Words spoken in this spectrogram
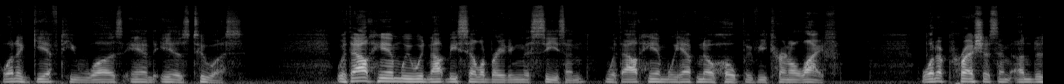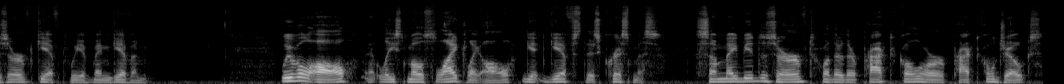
What a gift He was and is to us. Without Him, we would not be celebrating this season. Without Him, we have no hope of eternal life. What a precious and undeserved gift we have been given. We will all, at least most likely all, get gifts this Christmas. Some may be deserved, whether they're practical or practical jokes.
